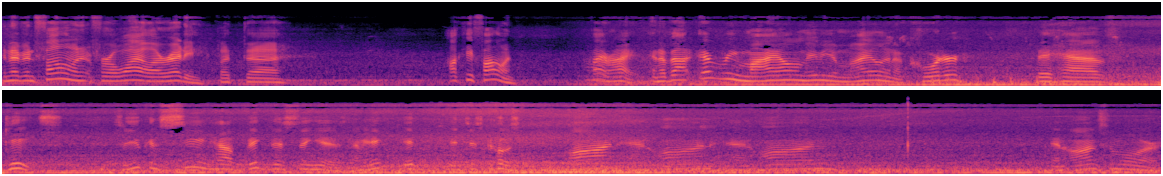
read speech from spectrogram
And I've been following it for a while already, but uh, I'll keep following. All right, and about every mile, maybe a mile and a quarter, they have gates. So you can see how big this thing is. I mean, it, it, it just goes on and on and on and on some more.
